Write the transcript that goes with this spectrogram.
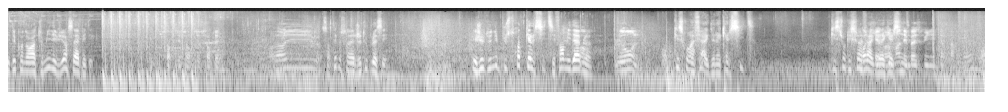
Et dès qu'on aura tout mis, les viewers ça va péter. Sortez, sortez, sortez. On arrive. Sortez parce qu'on a déjà tout placé. Et j'ai obtenu plus 3 de calcite, c'est formidable. Le drone. Qu'est-ce qu'on va faire avec de la calcite? Question, qu'est-ce qu'on va faire avec de la vraiment des calcite bases militaires par terre.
